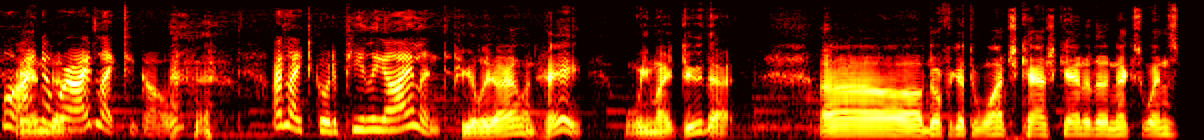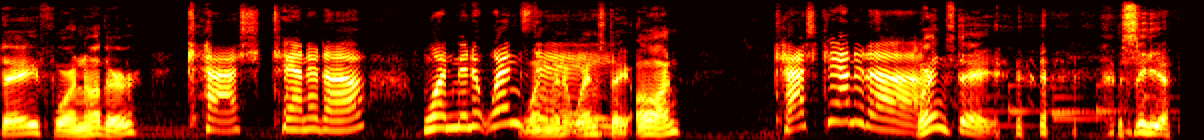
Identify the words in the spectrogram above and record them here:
Well, I And, know uh, where I'd like to go. I'd like to go to Pelee Island. Pelee Island. Hey, we might do that. Uh, don't forget to watch Cash Canada next Wednesday for another Cash Canada, One Minute Wednesday. One Minute Wednesday on Cash Canada. Wednesday. See ya.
